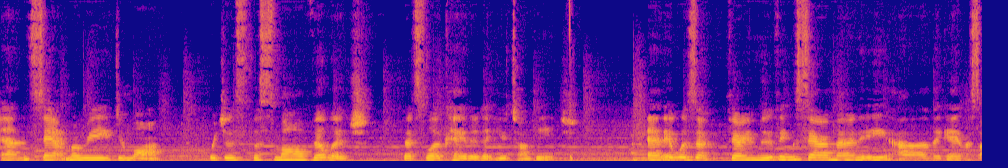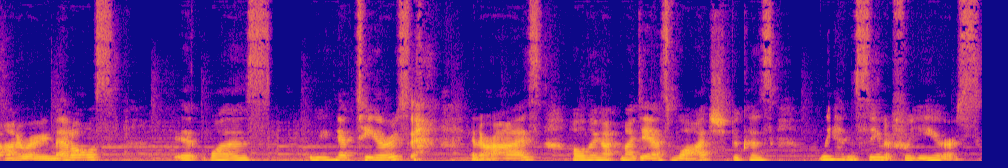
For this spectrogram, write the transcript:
and Sainte Marie du Mont, which is the small village that's located at Utah Beach. And it was a very moving ceremony. Uh, they gave us honorary medals. It was, we had tears in our eyes holding my dad's watch because we hadn't seen it for years.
